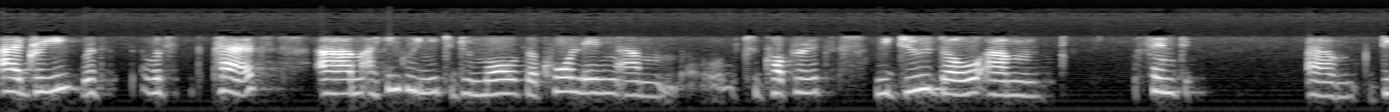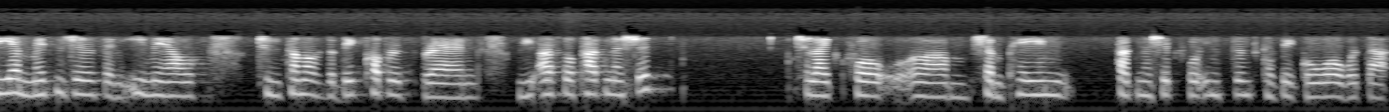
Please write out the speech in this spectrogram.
I agree with, with Pat. Um, I think we need to do more of the calling um, to corporates. We do, though, um, send um, DM messages and emails to some of the big corporate brands. We ask for partnerships to like for um, champagne partnerships, for instance, because they go well with that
